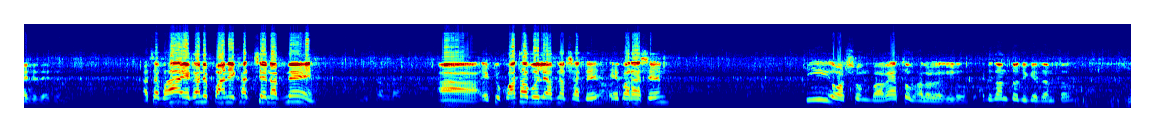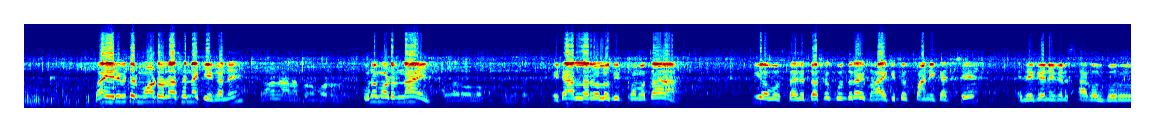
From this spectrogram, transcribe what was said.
এই যে দেখেন। আচ্ছা ভাই এখানে পানি খাচ্ছেন আপনি? আহ, একটু কথা বলি আপনার সাথে। এবার আসেন। কি অসম্ভব এত ভালো লাগল। এটা জানতো দিকে জানতো। ভাই এর ভিতর মোটর আছে নাকি এখানে? কোনো মোটর নাই। এটা আল্লাহর অলৌকিক ক্ষমতা। কি অবস্থা? এদের দর্শক বন্ধুরাই ভাই কিন্তু পানি খাচ্ছে। দেখেন এখানে ছাগল গরু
